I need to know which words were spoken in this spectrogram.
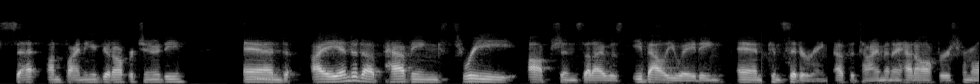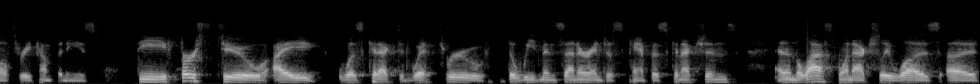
set on finding a good opportunity. And I ended up having three options that I was evaluating and considering at the time. And I had offers from all three companies. The first two I was connected with through the Weidman Center and just campus connections. And then the last one actually was a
